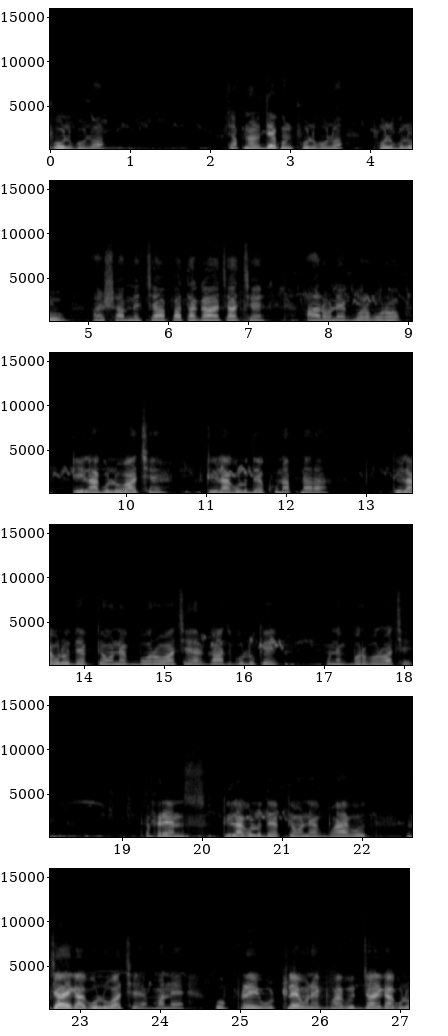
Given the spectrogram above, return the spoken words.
ফুলগুলো। তো আপনারা দেখুন ফুলগুলো। ফুলগুলো, আর সামনে চা পাতা গাছ আছে, আর অনেক বড় বড় টিলাগুলো আছে। টিলাগুলো দেখুন আপনারা। টিলাগুলো দেখতে অনেক বড় আছে, আর গাছগুলোকে অনেক বড় বড় আছে। তো ফ্রেন্ডস টিলাগুলো দেখতে অনেক ভয়াবহ। জায়গাগুলো আছে মানে উপরে উঠলে অনেক ভয়াবহ জায়গাগুলো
